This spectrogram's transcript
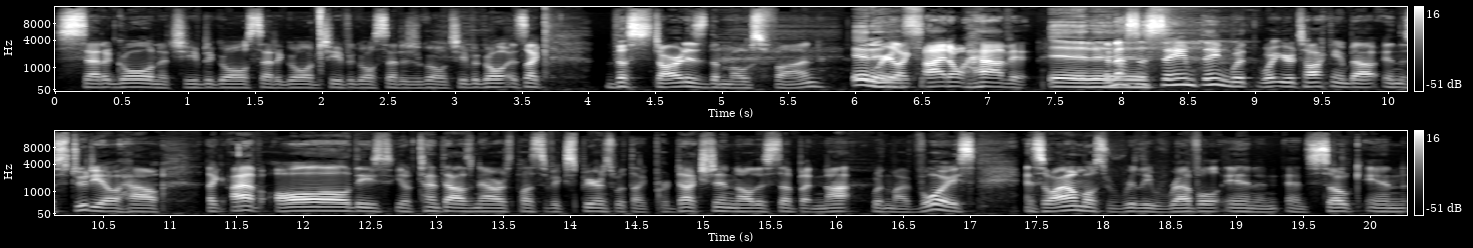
set a goal and achieved a goal, set a goal, achieved a goal, set a goal, achieved a goal, it's like the start is the most fun. It where you're like, I don't have it. it is. And that's the same thing with what you're talking about in the studio. How like I have all these, you know, ten thousand hours plus of experience with like production and all this stuff, but not with my voice. And so I almost really revel in and, and soak in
